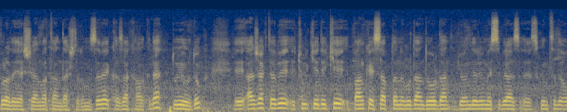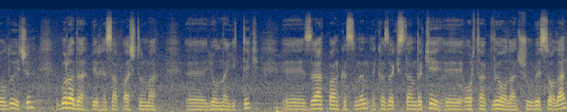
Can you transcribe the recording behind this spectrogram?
burada yaşayan vatandaşlarımıza ve Kazak halkına duyurduk. E, Ancak tabii Türkiye'deki banka hesaplarını buradan doğrudan gönderilmesi biraz e, sıkıntılı olduğu için burada bir hesap açtırma e, yoluna gittik. E, Ziraat Bankası'nın Kazakistan'daki e, ortaklığı olan, şubesi olan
